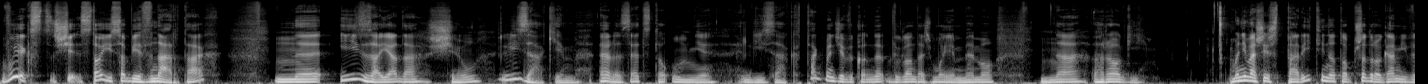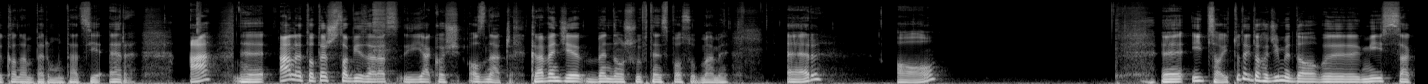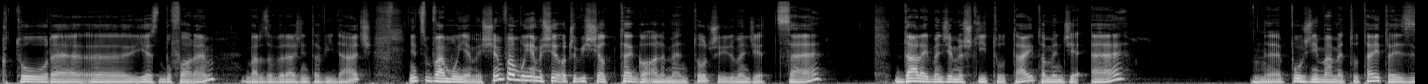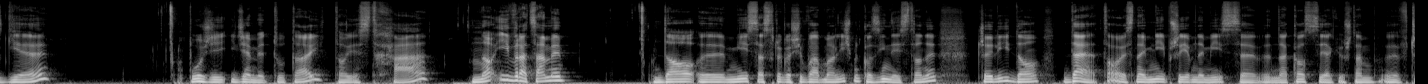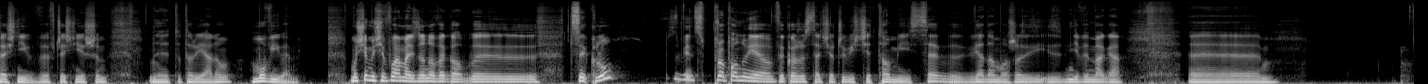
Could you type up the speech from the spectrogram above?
Wujek stoi sobie w nartach mm, i zajada się lizakiem. LZ to u mnie lizak. Tak będzie wyglądać moje memo na rogi. Ponieważ jest parity, no to przed rogami wykonam permutację R. A, e, ale to też sobie zaraz jakoś oznaczę. Krawędzie będą szły w ten sposób. Mamy R, O, e, i co? I tutaj dochodzimy do e, miejsca, które jest buforem. Bardzo wyraźnie to widać. Więc włamujemy się. Włamujemy się oczywiście od tego elementu, czyli to będzie C. Dalej będziemy szli tutaj, to będzie E. Później mamy tutaj, to jest G. Później idziemy tutaj, to jest H. No i wracamy do y, miejsca, z którego się włamaliśmy, tylko z innej strony, czyli do D. To jest najmniej przyjemne miejsce na kostce, jak już tam y, wcześniej, we wcześniejszym y, tutorialu mówiłem. Musimy się włamać do nowego cyklu, więc proponuję wykorzystać oczywiście to miejsce. Wiadomo, że nie wymaga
